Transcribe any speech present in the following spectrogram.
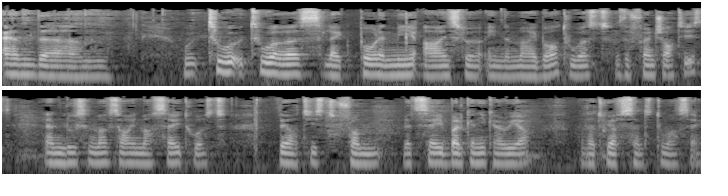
And um, two two of us, like Paul and me, are in in Maribor to host the French artist, and Luce and Max are in Marseille to host the artist from, let's say, Balkanic area that we have sent to Marseille.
